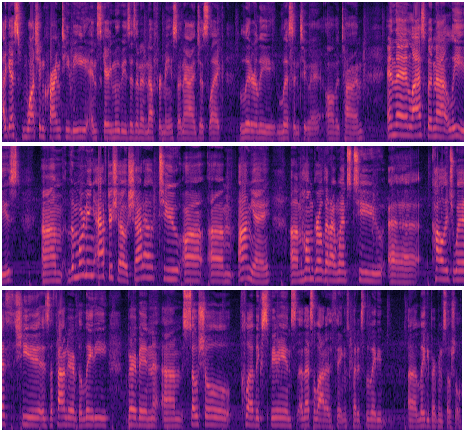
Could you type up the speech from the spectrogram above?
I guess watching crime TV and scary movies isn't enough for me. So now I just like literally listen to it all the time. And then last but not least, um, the morning after show. Shout out to uh, um, Anya, um, homegirl that I went to uh, college with. She is the founder of the Lady Bourbon um, Social Club Experience. Uh, that's a lot of things, but it's the Lady uh, Lady Bourbon Social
